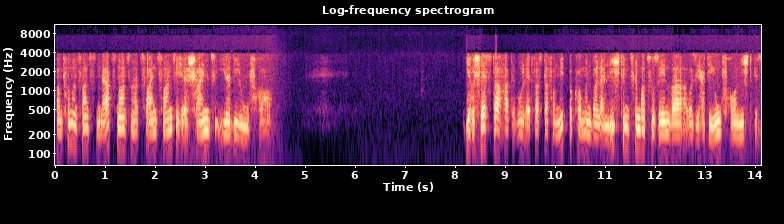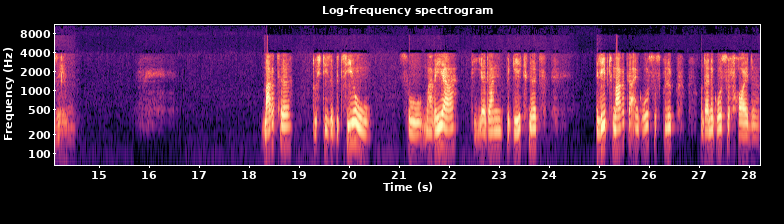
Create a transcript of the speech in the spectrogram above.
vom 25. März 1922 erscheint ihr die Jungfrau. Ihre Schwester hatte wohl etwas davon mitbekommen, weil ein Licht im Zimmer zu sehen war, aber sie hat die Jungfrau nicht gesehen. Marthe, durch diese Beziehung zu Maria, die ihr dann begegnet, erlebt Martha ein großes Glück und eine große Freude.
